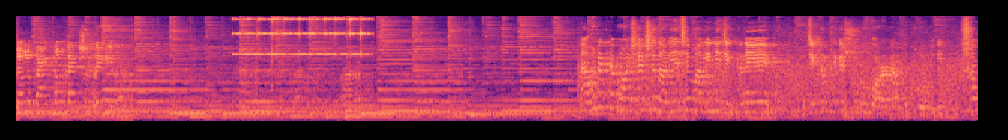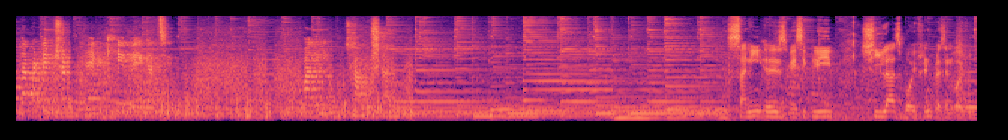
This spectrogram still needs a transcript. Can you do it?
চলো ব্যাকগ্রাউন্ড অ্যাকশন দেখি। এসে দাঁড়িয়েছে মালিনী যেখানে যেখান থেকে শুরু করাটা খুব কঠিন। সব ব্যাপারটি ভীষণ একঘেয়ে হয়ে গেছে। মালিনী ছাপুসা Sunny is basically Sheila's boyfriend, present boyfriend.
